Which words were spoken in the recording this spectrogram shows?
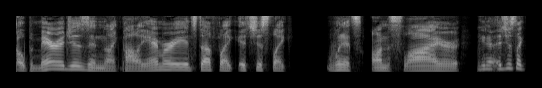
open marriages and like polyamory and stuff. Like it's just like when it's on the sly or you know, it's just like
